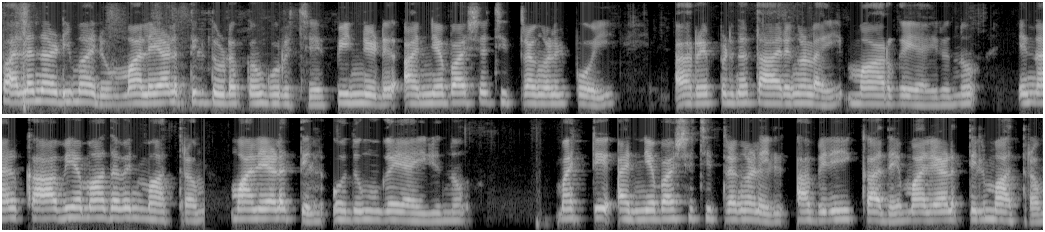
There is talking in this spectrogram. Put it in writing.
പല നടിമാരും മലയാളത്തിൽ തുടക്കം കുറിച്ച് പിന്നീട് അന്യഭാഷ ചിത്രങ്ങളിൽ പോയി അറിയപ്പെടുന്ന താരങ്ങളായി മാറുകയായിരുന്നു. എന്നാൽ കാവ്യ മാധവൻ മാത്രം മലയാളത്തിൽ ഒതുങ്ങുകയായിരുന്നു. മറ്റ് അന്യഭാഷ ചിത്രങ്ങളിൽ അഭിനയിക്കാതെ മലയാളത്തിൽ മാത്രം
